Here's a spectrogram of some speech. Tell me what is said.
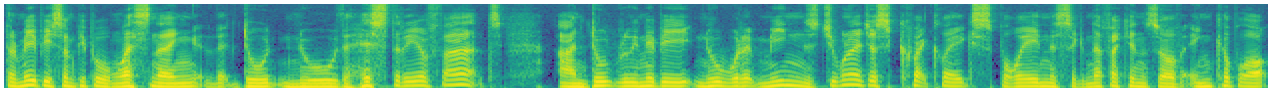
there may be some people listening that don't know the history of that and don't really maybe know what it means. Do you want to just quickly explain the significance of Incabloc?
